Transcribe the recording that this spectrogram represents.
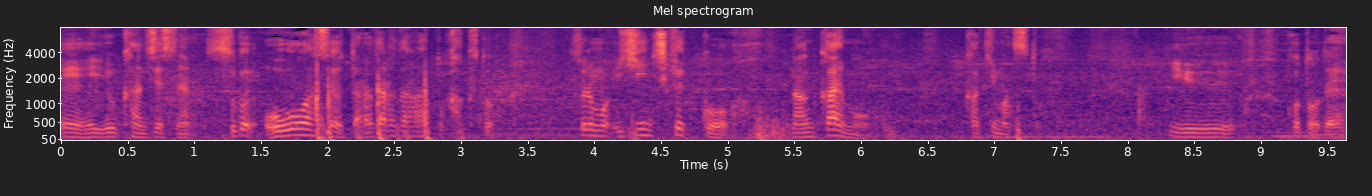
えー、いう感じですね。すごい大汗をダラダラダラとかくと。それも1日結構何回も書きますということで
